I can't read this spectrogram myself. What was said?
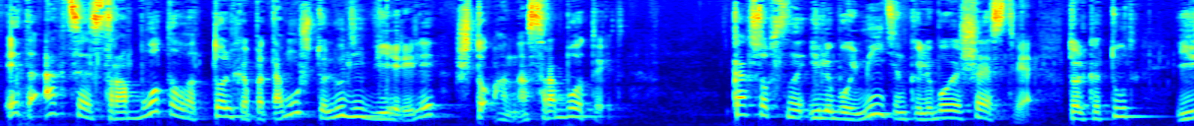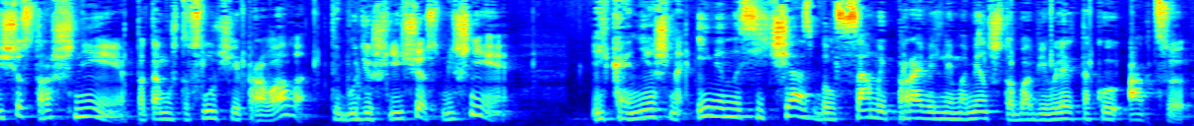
Эта акция сработала только потому, что люди верили, что она сработает. Как, собственно, и любой митинг, и любое шествие. Только тут еще страшнее, потому что в случае провала ты будешь еще смешнее. И, конечно, именно сейчас был самый правильный момент, чтобы объявлять такую акцию.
